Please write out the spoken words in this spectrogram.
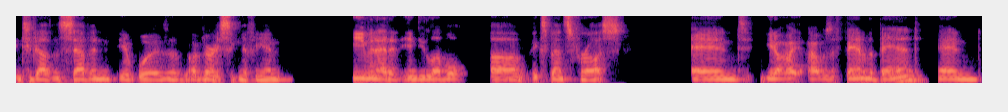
in 2007 it was a, a very significant even at an indie level um expense for us. And you know I, I was a fan of the band and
